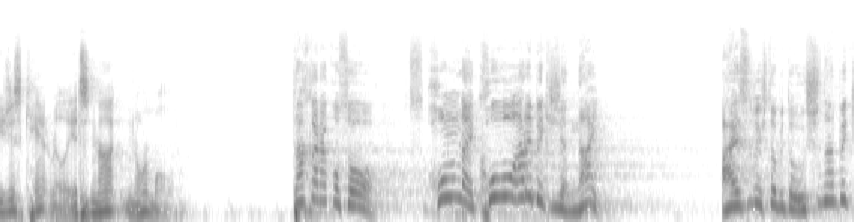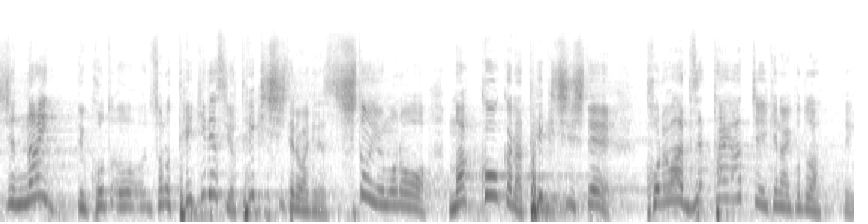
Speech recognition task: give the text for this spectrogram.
you just can't really. It's not normal. だからこそ本来こうあるべきじゃない愛する人々を失うべきじゃないっていうことをその敵ですよ敵視してるわけです死というものを真っ向から敵視してこれは絶対あっちゃいけないことだって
